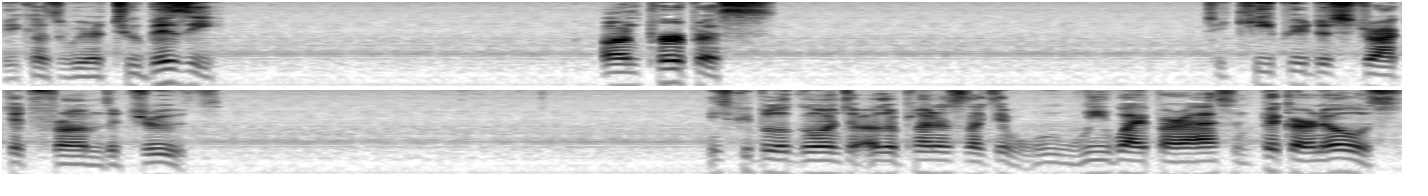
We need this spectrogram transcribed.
because we are too busy on purpose to keep you distracted from the truth. These people are going to other planets like we wipe our ass and pick our nose.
